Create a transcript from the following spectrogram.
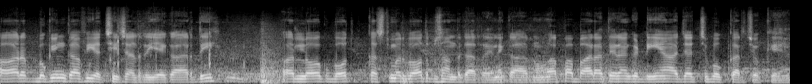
ਔਰ ਬੁਕਿੰਗ ਕਾਫੀ ਅੱਛੀ ਚੱਲ ਰਹੀ ਹੈ ਕਾਰ ਦੀ। ਔਰ ਲੋਕ ਬਹੁਤ ਕਸਟਮਰ ਬਹੁਤ ਪਸੰਦ ਕਰ ਰਹੇ ਨੇ ਕਾਰ ਨੂੰ। ਆਪਾਂ 12 13 ਗੱਡੀਆਂ ਅੱਜ ਅੱਜ ਬੁੱਕ ਕਰ ਚੁੱਕੇ ਹਾਂ।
